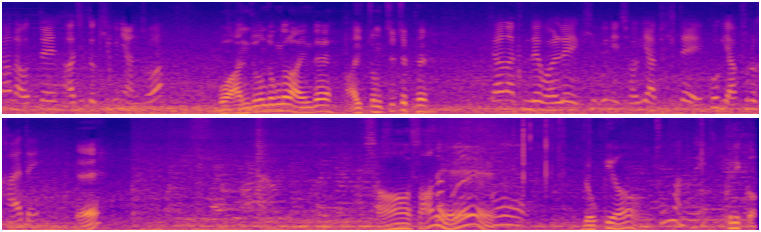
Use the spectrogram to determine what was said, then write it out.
대한아 어때? 아직도 기분이 안 좋아? 뭐 안 좋은 정도는 아닌데 아직 좀 찝찝해 대한아 근데 원래 기분이 저기 앞일 때 거기 앞으로 가야 돼. 예? 아 싸네 어, 몇 개야 엄청 많네. 그니까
